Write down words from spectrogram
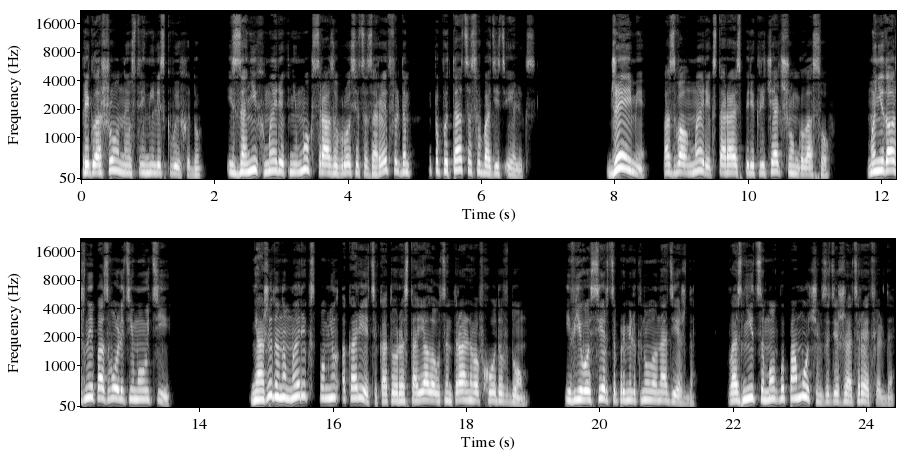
Приглашенные устремились к выходу. Из-за них Мэрик не мог сразу броситься за Редфилдом и попытаться освободить Эликс. «Джейми!» — позвал Мэрик, стараясь перекричать шум голосов. «Мы не должны позволить ему уйти!» Неожиданно Мэрик вспомнил о карете, которая стояла у центрального входа в дом. И в его сердце промелькнула надежда. Возница мог бы помочь им задержать Редфилда.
